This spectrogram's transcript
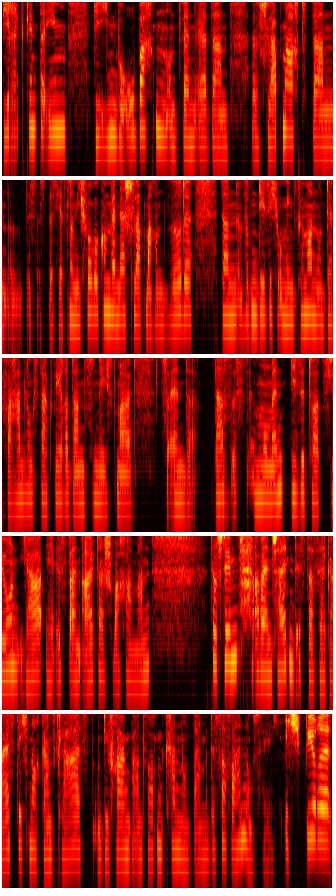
direkt hinter ihm, die ihn beobachten. Und wenn er dann äh, schlapp macht, dann, das ist bis jetzt noch nicht vorgekommen, wenn er schlapp machen würde, dann würden die sich um ihn kümmern und der Verhandlungstag wäre dann zunächst mal zu Ende. Das ist im Moment die Situation. Ja, er ist ein alter, schwacher Mann. Das stimmt, aber entscheidend ist, dass er geistig noch ganz klar ist und die Fragen beantworten kann und damit ist er verhandlungsfähig. Ich spüre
